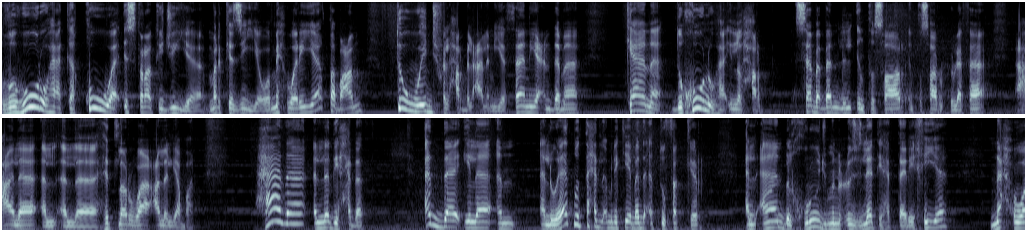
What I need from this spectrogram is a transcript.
ظهورها كقوة استراتيجية مركزية ومحورية طبعا توج في الحرب العالمية الثانية عندما كان دخولها إلى الحرب سببا للانتصار انتصار الحلفاء على هتلر وعلى اليابان. هذا الذي حدث أدى إلى أن الولايات المتحدة الأمريكية بدأت تفكر الآن بالخروج من عزلتها التاريخية نحو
